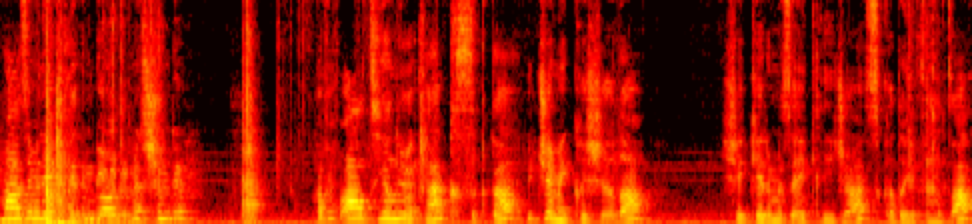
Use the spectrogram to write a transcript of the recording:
malzemeleri ekledim gördünüz. Şimdi hafif altı yanıyorken kısıkta 3 yemek kaşığı da şekerimizi ekleyeceğiz kadayıfımıza.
